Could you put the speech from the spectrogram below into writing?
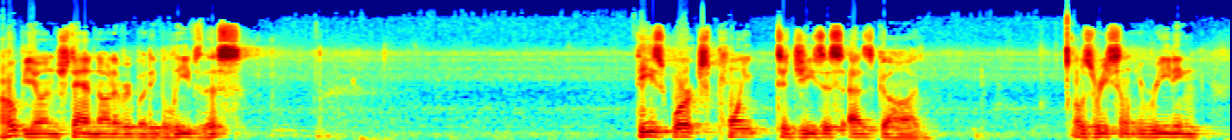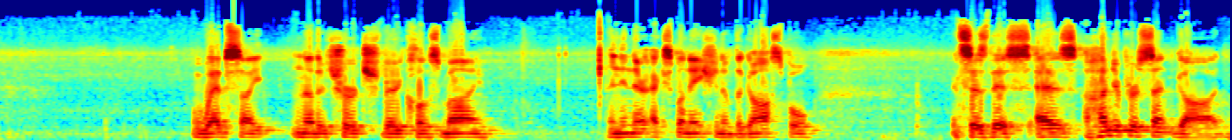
I hope you understand not everybody believes this. These works point to Jesus as God. I was recently reading website, another church very close by. And in their explanation of the gospel, it says this as 100% God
